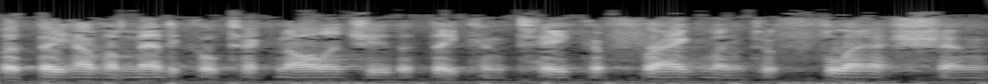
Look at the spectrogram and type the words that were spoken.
but they have a medical technology that they can take a fragment of flesh and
